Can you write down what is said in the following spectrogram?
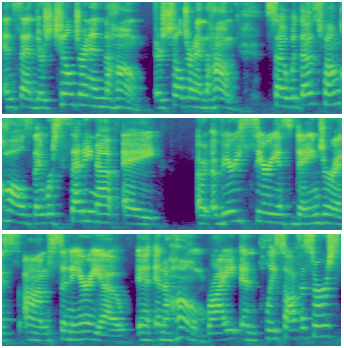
and said there's children in the home. There's children in the home. So with those phone calls they were setting up a a, a very serious dangerous um, scenario in, in a home right? And police officers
